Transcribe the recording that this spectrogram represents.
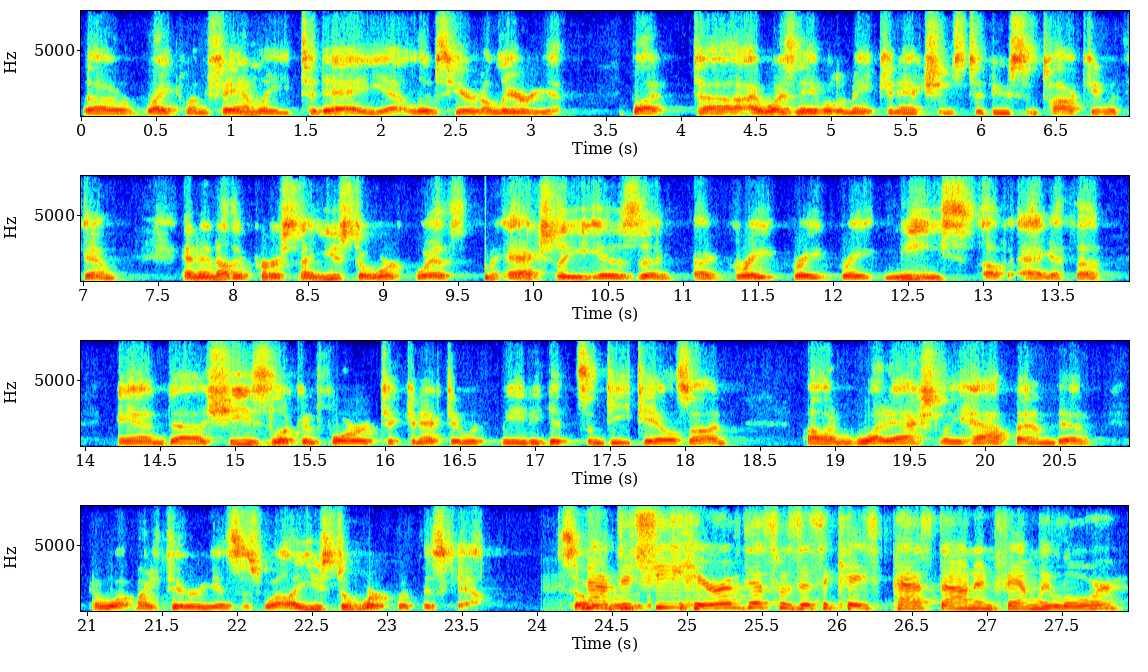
the Reichlin family today, uh, lives here in Elyria. But uh, I wasn't able to make connections to do some talking with him. And another person I used to work with actually is a, a great, great, great niece of Agatha. And uh, she's looking forward to connecting with me to get some details on on what actually happened and, and what my theory is as well. I used to work with this gal. So now, did she hear of this? Was this a case passed down in family lore?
